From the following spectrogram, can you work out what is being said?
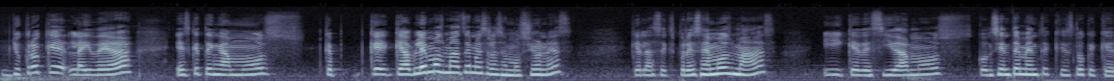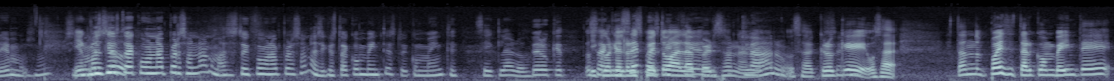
yo creo que la idea es que tengamos, que, que, que hablemos más de nuestras emociones, que las expresemos más y que decidamos conscientemente qué es lo que queremos, ¿no? Si Incluso- quiero estar con una persona, nomás estoy con una persona, si quiero estar con 20, estoy con 20. Sí, claro. Pero que, o y sea, con que el respeto a la quieres, persona, claro. ¿no? O sea, creo sí. que, o sea, estando, puedes estar con 20,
